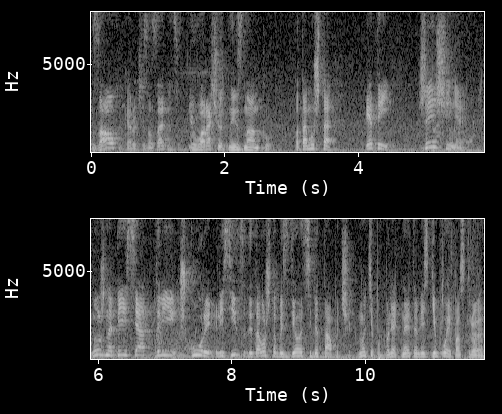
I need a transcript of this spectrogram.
за ухо, короче, за задницу и уворачивает наизнанку. Потому что этой женщине нужно 53 шкуры лисицы для того, чтобы сделать себе тапочек. Ну, типа, блядь, на этом весь геймплей построен.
